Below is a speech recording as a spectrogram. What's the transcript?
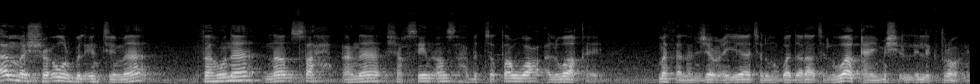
أما الشعور بالانتماء فهنا ننصح أنا شخصيا أنصح بالتطوع الواقعي مثلا جمعيات المبادرات الواقعي مش الإلكتروني.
